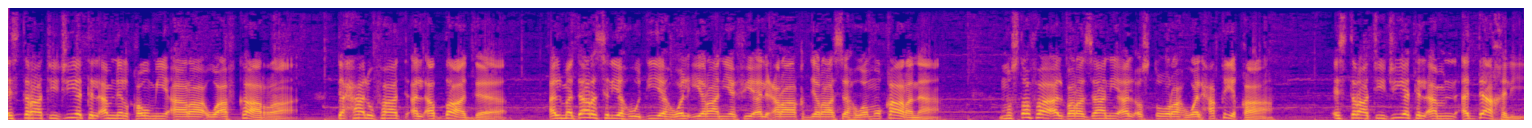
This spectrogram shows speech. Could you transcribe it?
استراتيجية الأمن القومي آراء وأفكار. تحالفات الأضداد. المدارس اليهودية والإيرانية في العراق دراسة ومقارنة. مصطفى البرزاني الأسطورة والحقيقة. استراتيجية الأمن الداخلي.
